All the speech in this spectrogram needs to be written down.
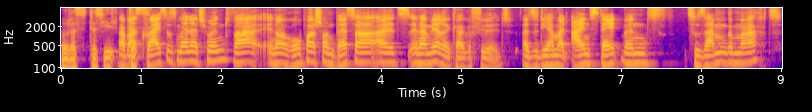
So, dass, dass je, Aber das, Crisis Management war in Europa schon besser als in Amerika gefühlt. Also die haben halt ein Statement zusammen gemacht.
